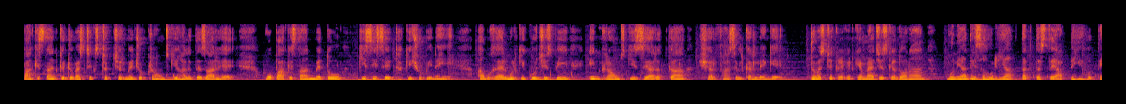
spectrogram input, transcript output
पाकिस्तान के डोमेस्टिक स्ट्रक्चर में जो ग्राउंड्स की हालत जार है, वो पाकिस्तान में तो किसी से ढकी छुपी नहीं। अब गैर मुल्की कोचेस भी इन ग्राउंड्स की जियारत का शर्फ हासिल कर लेंगे। डोमेस्टिक क्रिकेट के मैचेस के दौरान बुनियादी सहूलियात तक दस्तयाब नहीं होती।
